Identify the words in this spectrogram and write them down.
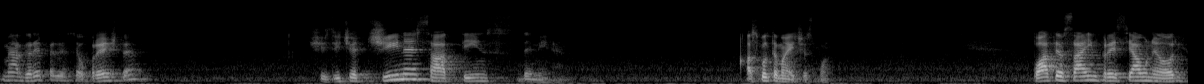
meargă repede, se oprește și zice, cine s-a atins de mine? Ascultă mai aici ce spun. Poate să ai impresia uneori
